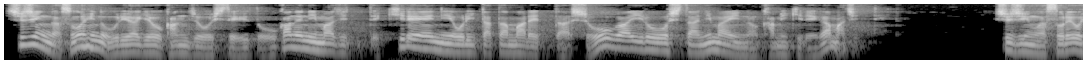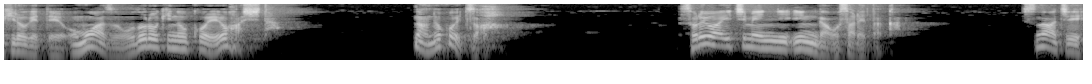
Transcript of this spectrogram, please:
主人がその日の売り上げを勘定しているとお金に混じってきれいに折りたたまれた生姜色をした2枚の紙切れが混じっていた。主人はそれを広げて思わず驚きの声を発した。なんだこいつは。それは一面に印が押されたか。すなわち、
